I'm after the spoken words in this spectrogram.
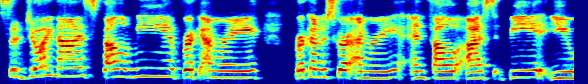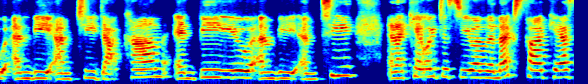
so join us, follow me, Brooke Emery, Brooke underscore Emery, and follow us, beyoumvmt.com and beyoumvmt. And I can't wait to see you on the next podcast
